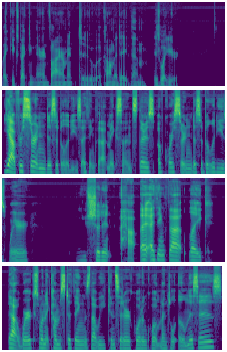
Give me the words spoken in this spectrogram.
like expecting their environment to accommodate them is what you're Yeah, for certain disabilities, I think that makes sense. There's, of course, certain disabilities where you shouldn't have. I, I think that, like, that works when it comes to things that we consider quote unquote mental illnesses.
